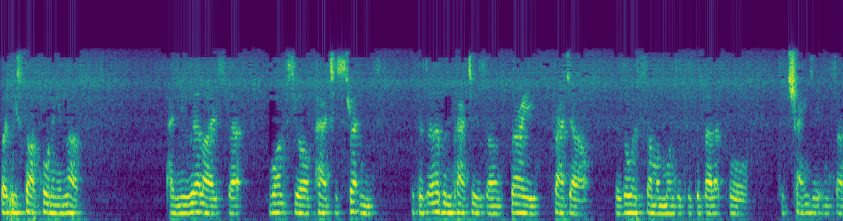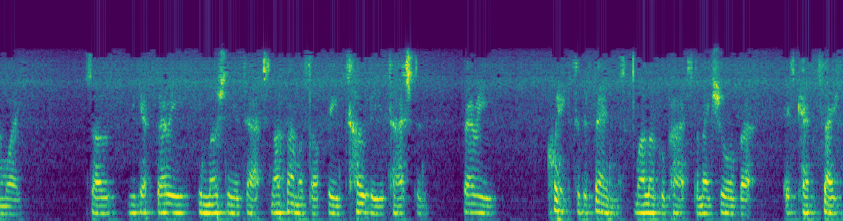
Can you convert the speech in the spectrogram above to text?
but you start falling in love. And you realize that once your patch is threatened, because urban patches are very fragile, there's always someone wanting to develop or to change it in some way. So you get very emotionally attached. And I found myself being totally attached and very quick to defend my local patch to make sure that it's kept safe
